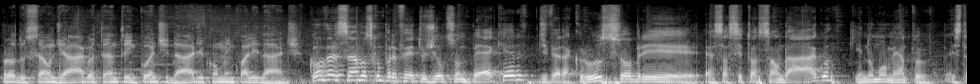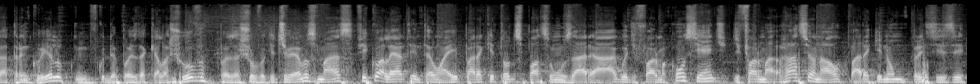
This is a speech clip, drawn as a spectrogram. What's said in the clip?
produção de água, tanto em quantidade como em qualidade. Conversamos com o prefeito Gilson Becker, de Veracruz, sobre essa situação da água, que no momento está tranquilo, depois daquela chuva, depois da chuva que tivemos, mas fico alerta então aí para que todos possam usar a água de forma consciente, de forma racional, para que não precise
